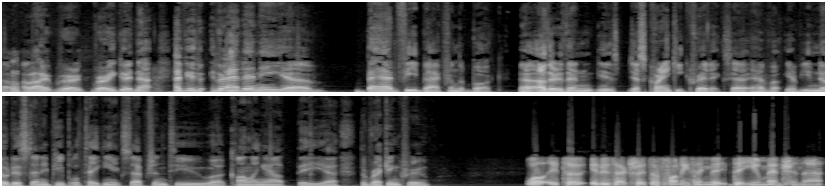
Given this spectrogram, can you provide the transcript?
All right, very, very good. Now, have you had any uh, bad feedback from the book? Uh, other than just cranky critics, have have you noticed any people taking exception to uh, calling out the uh, the Wrecking Crew? Well, it's a it is actually it's a funny thing that that you mention that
